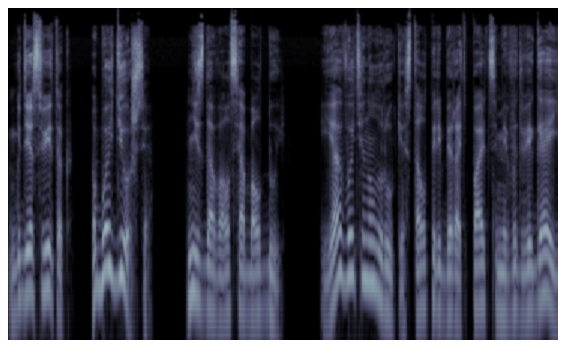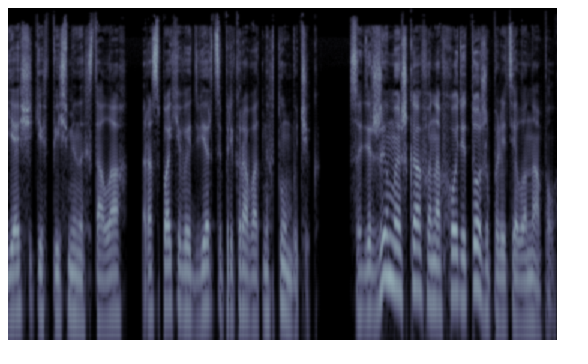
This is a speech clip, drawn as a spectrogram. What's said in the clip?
«Где свиток? Обойдешься! Не сдавался обалдуй. Я вытянул руки, стал перебирать пальцами, выдвигая ящики в письменных столах, распахивая дверцы прикроватных тумбочек. Содержимое шкафа на входе тоже полетело на пол.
